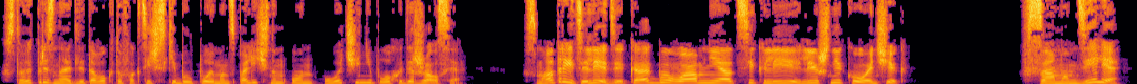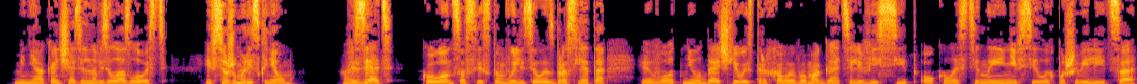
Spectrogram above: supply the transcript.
Стоит признать, для того, кто фактически был пойман с поличным, он очень неплохо держался. «Смотрите, леди, как бы вам не отсекли лишний кончик!» «В самом деле?» — меня окончательно взяла злость. И все же мы рискнем. Взять! Кулон со свистом вылетел из браслета, и вот неудачливый страховой вымогатель висит около стены и не в силах пошевелиться.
